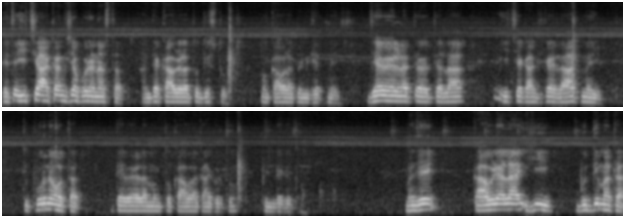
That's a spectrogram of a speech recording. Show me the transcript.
त्याच्या इच्छा आकांक्षा पुऱ्या नसतात. आणि त्या कावळ्याला तो दिसतो. मग कावळा पिंड घेत नाही. ज्या वेळेला त्या त्याला इच्छा आकांक्षा काही राहत नाही ती पूर्ण होतात. त्यावेळेला मग तो कावळा काय करतो? पिंड घेतो. म्हणजे कावळ्याला ही बुद्धिमत्ता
